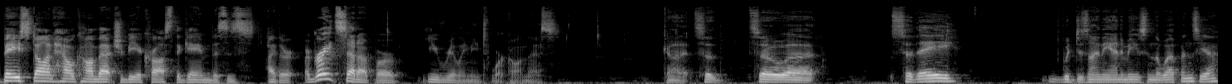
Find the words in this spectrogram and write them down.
based on how combat should be across the game, this is either a great setup or you really need to work on this. Got it. So so uh, so they would design the enemies and the weapons, yeah,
